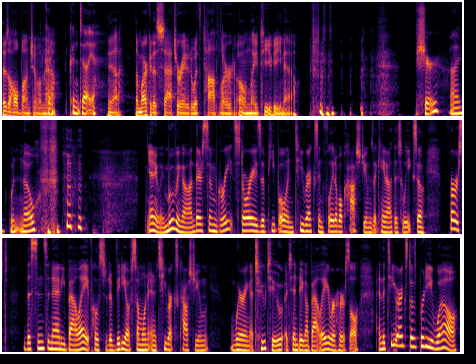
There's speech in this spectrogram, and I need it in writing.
There's a whole bunch of them Couldn't, now. couldn't tell you. Yeah. The market is saturated with toddler only TV now. Sure, I wouldn't know. anyway, moving on. There's some great stories of people in T Rex inflatable costumes that came out this week. So, first, the Cincinnati Ballet posted a video of someone in a T Rex costume wearing a tutu attending a ballet rehearsal. And the T Rex does pretty well,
